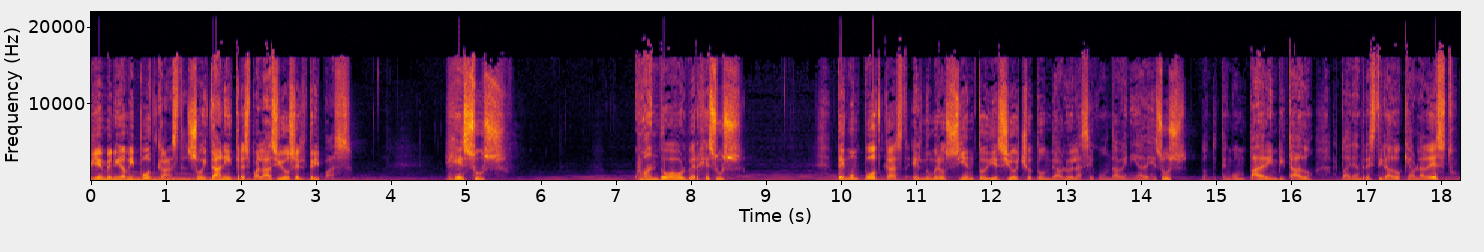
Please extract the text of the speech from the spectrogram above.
Bienvenido a mi podcast. Soy Dani Tres Palacios, el Tripas. Jesús. ¿Cuándo va a volver Jesús? Tengo un podcast, el número 118, donde hablo de la segunda venida de Jesús, donde tengo un padre invitado, al padre Andrés Tirado, que habla de esto.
